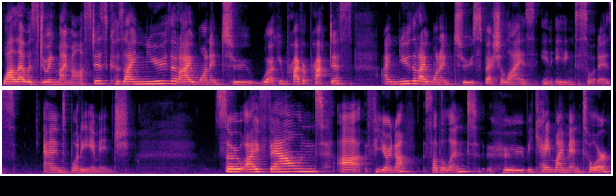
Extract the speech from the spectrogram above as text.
while I was doing my master's because I knew that I wanted to work in private practice. I knew that I wanted to specialize in eating disorders and body image. So I found uh, Fiona Sutherland, who became my mentor,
